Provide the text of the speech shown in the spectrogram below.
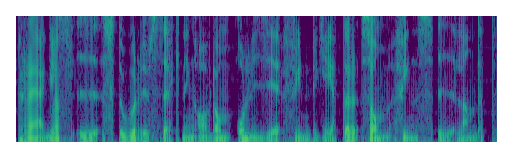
präglas i stor utsträckning av de oljefyndigheter som finns i landet.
